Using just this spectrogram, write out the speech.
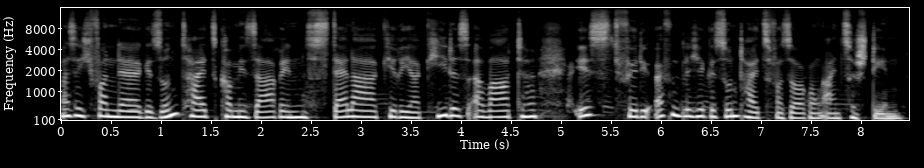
Was ich von der Gesundheitskommissarin Stella Kyriakides erwarte, ist, für die öffentliche Gesundheitsversorgung einzustehen.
